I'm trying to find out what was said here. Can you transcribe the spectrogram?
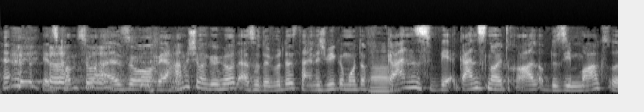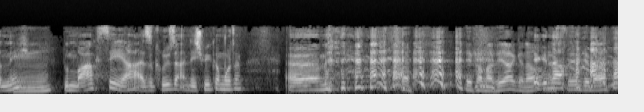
jetzt kommt so, also wir haben schon gehört, also du würdest deine Schwiegermutter ja. ganz, ganz neutral, ob du sie magst oder nicht. Mhm. Du magst sie, ja, also Grüße an die Schwiegermutter. Ähm. Eva Maria, genau. genau. Sie, genau.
